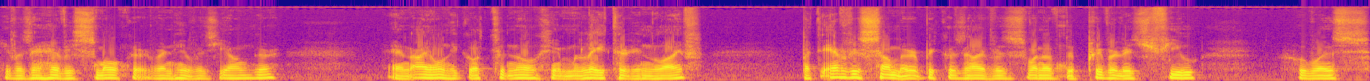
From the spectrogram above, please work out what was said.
He was a heavy smoker when he was younger. And I only got to know him later in life. But every summer, because I was one of the privileged few who was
